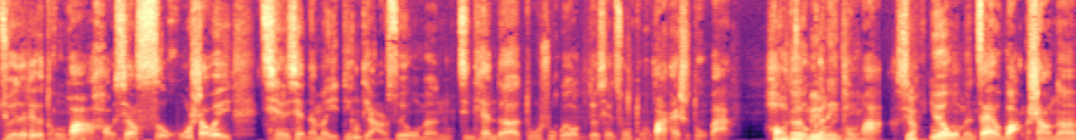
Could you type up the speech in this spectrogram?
觉得这个童话好像似乎稍微浅显那么一丁点儿，所以我们今天的读书会，我们就先从童话开始读吧。好的，格林童话。行，因为我们在网上呢，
